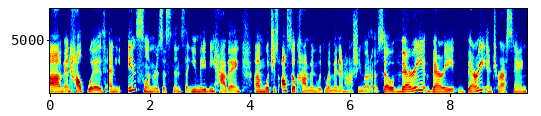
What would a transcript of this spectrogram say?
um, and help with any insulin resistance that you may be having, um, which is also common with women in Hashimoto. So, very, very, very interesting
